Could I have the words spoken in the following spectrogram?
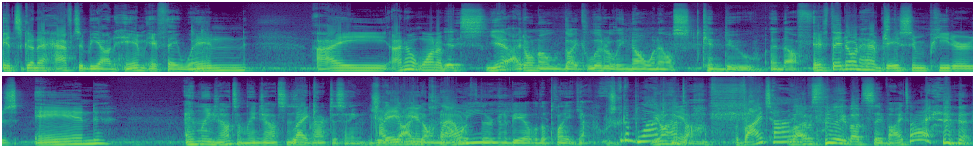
It's going to have to be on him if they win. I I don't want to. It's yeah, I don't know. Like literally, no one else can do enough. If they don't have Jason Peters and and Lane Johnson, Lane Johnson is Like, practicing. I, I don't know if they're going to be able to play. Yeah, who's going to block You don't him? have to. Vaitai? Well, I was literally about to say Vaitai.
